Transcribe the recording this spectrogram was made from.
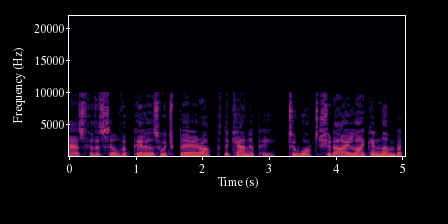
As for the silver pillars which bear up the canopy, to what should I liken them but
